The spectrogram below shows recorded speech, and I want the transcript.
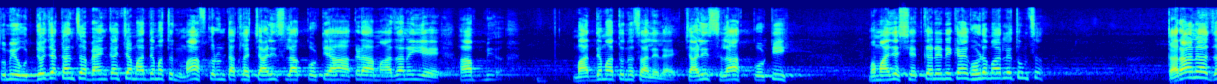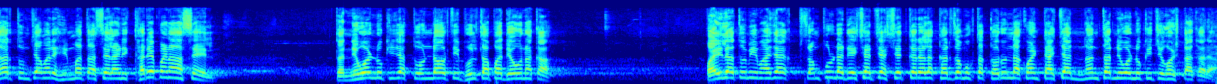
तुम्ही उद्योजकांचं बँकांच्या माध्यमातून माफ करून टाकलं. चाळीस लाख कोटी हा आकडा माझा नाही आहे हा माध्यमातूनच आलेला आहे. चाळीस लाख कोटी. मग माझ्या शेतकऱ्यांनी काय घोडं मारले तुमचं? करा ना जर तुमच्यामध्ये हिंमत असेल आणि खरेपणा असेल तर निवडणुकीच्या तोंडावरती भूलतापा देऊ नका. पहिलं तुम्ही माझ्या संपूर्ण देशाच्या शेतकऱ्याला कर्जमुक्त करून दाखवा आणि त्याच्यानंतर निवडणुकीची घोषणा करा.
